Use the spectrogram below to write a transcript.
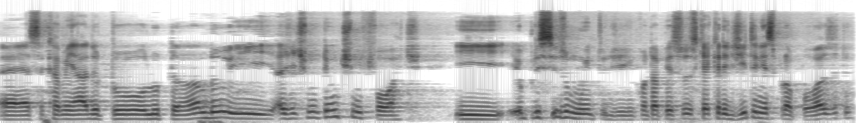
é, essa caminhada eu estou lutando e a gente não tem um time forte. E eu preciso muito de encontrar pessoas que acreditem nesse propósito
